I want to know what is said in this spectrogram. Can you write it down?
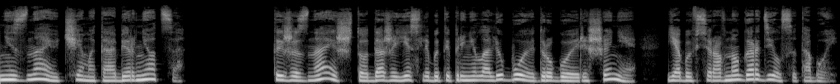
«Не знаю, чем это обернется, ты же знаешь, что даже если бы ты приняла любое другое решение, я бы все равно гордился тобой.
